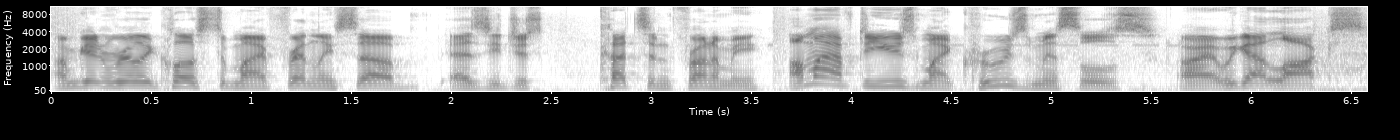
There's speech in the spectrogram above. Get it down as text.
I'm getting really close to my friendly sub as he just cuts in front of me. I'm gonna have to use my cruise missiles. All right, we got locks.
